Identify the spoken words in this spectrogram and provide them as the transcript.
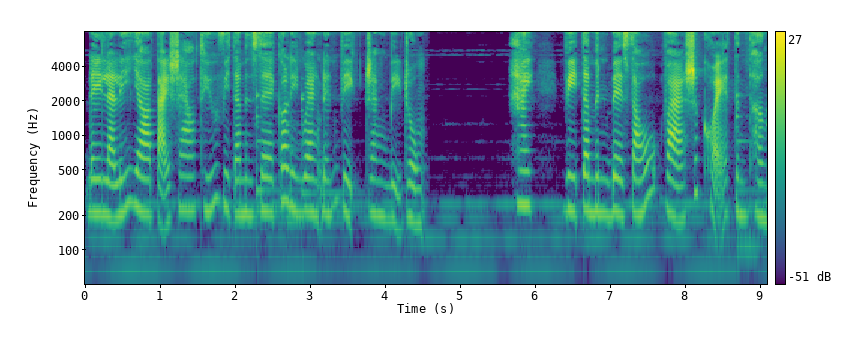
Đây là lý do tại sao thiếu vitamin C có liên quan đến việc răng bị rụng. 2. Vitamin B6 và sức khỏe tinh thần.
